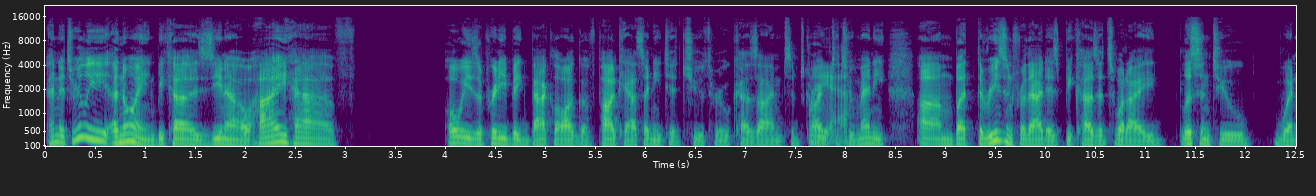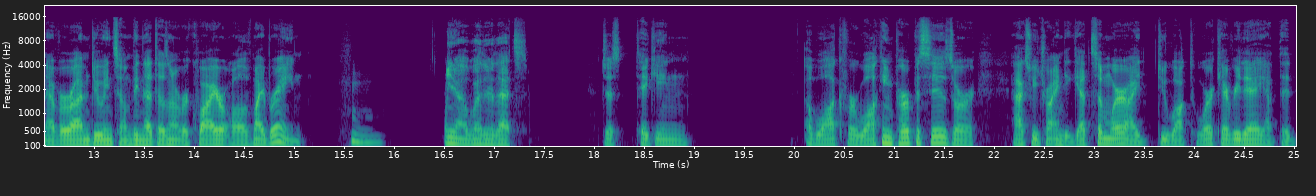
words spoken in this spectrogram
And it's really annoying because, you know, I have always a pretty big backlog of podcasts I need to chew through because I'm subscribed yeah. to too many. Um, but the reason for that is because it's what I listen to whenever I'm doing something that doesn't require all of my brain. hmm. You know, whether that's just taking a walk for walking purposes or actually trying to get somewhere. I do walk to work every day at the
